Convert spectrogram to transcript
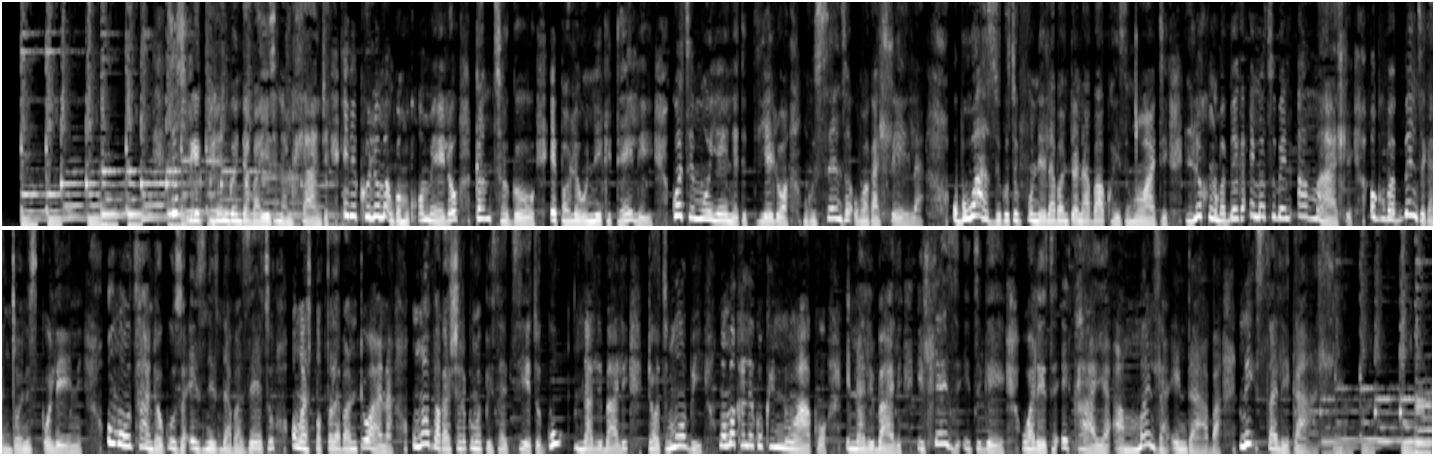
Sesifike kupheleni kwendaba yethu namhlanje ebikhuluma ngomkromelo kaMthogo ebhalwe uNick Daly kwathi emoyeni yadidiyelwa ngusenzo wakahlela. Ubuwazi ukuthi kufundela abantwana bakho izincwadi lokho ngababeka emathubeni amahle okuba benze kangcono esikoleni. Uma uthanda ukuzwa ezinye izindaba zethu ongasixoxela abantwana ungavakashela kuma website yethu ku nalibali.mobi ngomakhala kokini wakho. Inalibali ihlezi ithi ke walethe ekhaya amandla endaba nisale kahle.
